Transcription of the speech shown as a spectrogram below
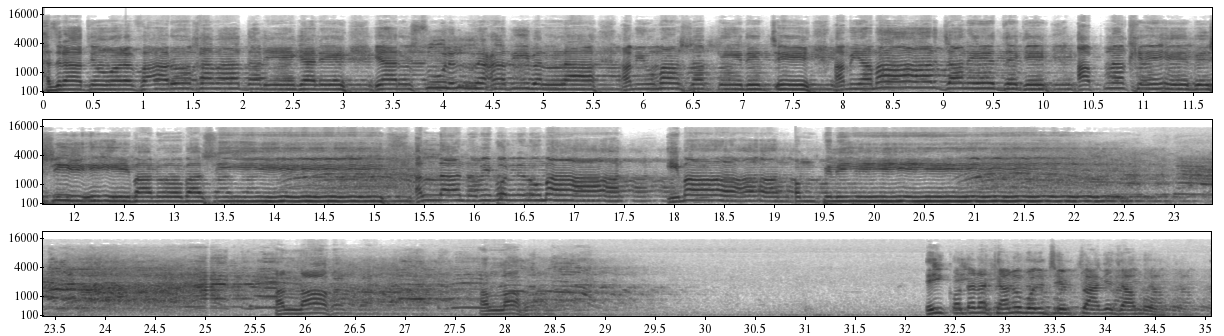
হযরত ওমর ফারুক আমার দাঁড়িয়ে গেলে, ইয়া রাসূলুল্লাহ, হাবিবাল্লাহ, আমি উমার সাক্ষী দিচ্ছি। আমি আমার জানে থেকে আপনাকে বেশি ভালোবাসি। আল্লাহ নবী বললেন, উমার ইমান কমপ্লিট। আল্লাহ আল্লাহ এই কথাটা কেন বলছি? একটু আগে যাব।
